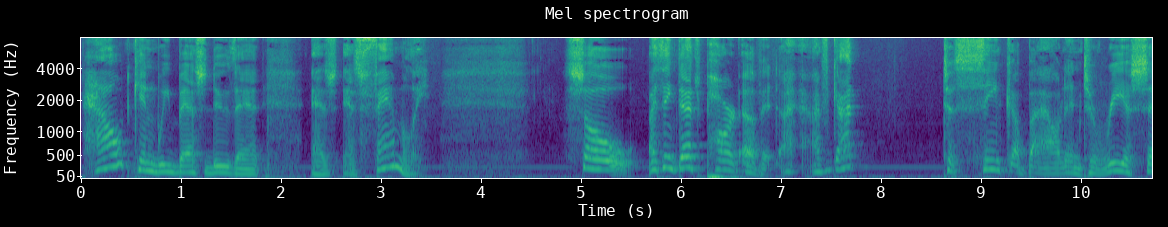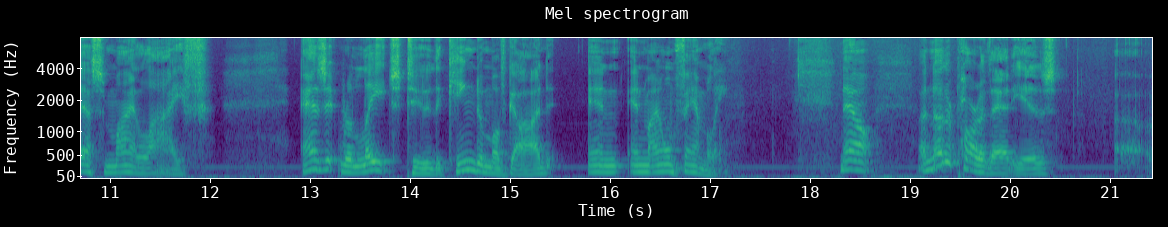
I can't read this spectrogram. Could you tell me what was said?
How can we best do that as as family? So I think that's part of it. I, I've got to think about and to reassess my life as it relates to the kingdom of God and, and my own family. Now, another part of that is uh,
